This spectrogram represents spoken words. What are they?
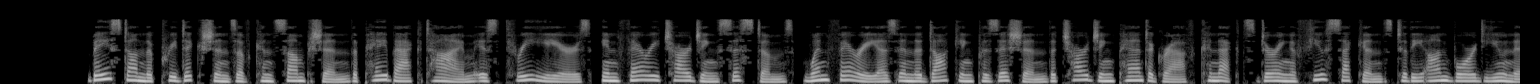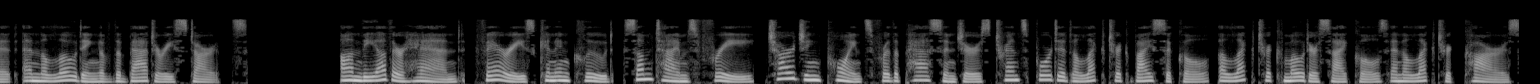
Based on the predictions of consumption the payback time is three years. In ferry charging systems, when ferry is in the docking position the charging pantograph connects during a few seconds to the onboard unit and the loading of the battery starts. On the other hand, ferries can include, sometimes free, charging points for the passengers transported electric bicycle, electric motorcycles and electric cars.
